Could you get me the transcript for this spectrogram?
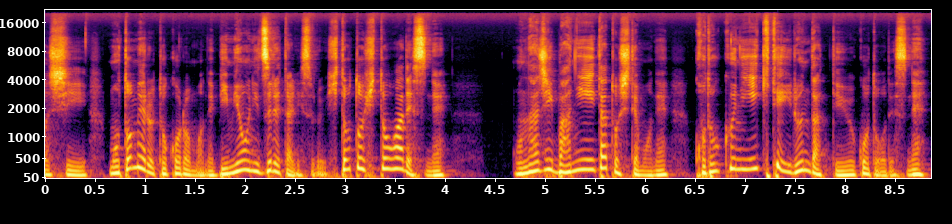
うし、求めるところもね、微妙にずれたりする。人と人はですね、同じ場にいたとしてもね、孤独に生きているんだっていうことをですね、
